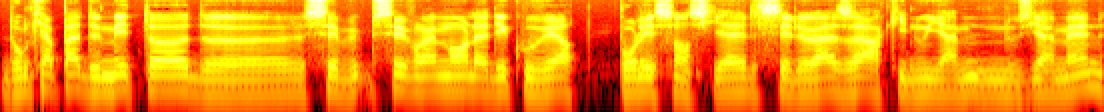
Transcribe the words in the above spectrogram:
Donc il n'y a pas de méthode, euh, c'est vraiment la découverte pour l'essentiel, c'est le hasard qui nous y, amène.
